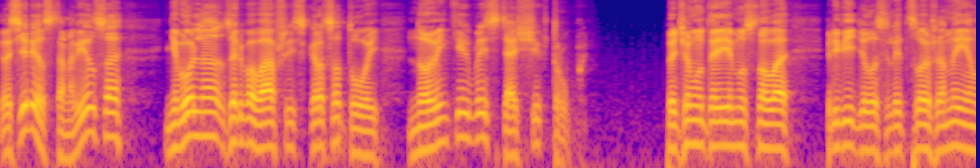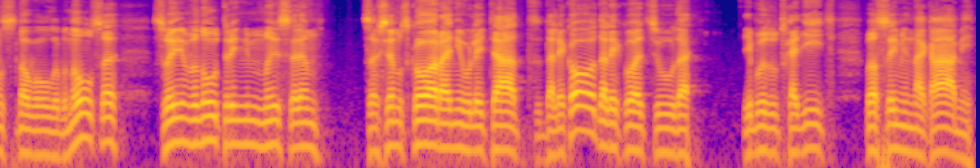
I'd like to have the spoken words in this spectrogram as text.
Василий остановился, невольно залюбовавшись красотой новеньких блестящих труб. Почему-то ему снова привиделось лицо жены, и он снова улыбнулся своим внутренним мыслям. Совсем скоро они улетят далеко-далеко отсюда и будут ходить босыми ногами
